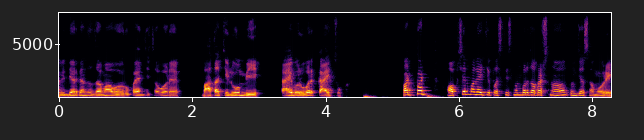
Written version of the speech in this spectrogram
विद्यार्थ्यांचा जमाव रुपयांची चवड भाताची लोंबी काय बरोबर काय चूक. पटपट ऑप्शन बघायचे पस्तीस नंबरचा प्रश्न तुमच्यासमोर आहे.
